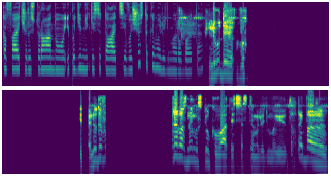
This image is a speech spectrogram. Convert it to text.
кафе чи ресторану і подібні якісь ситуації. Ось що з такими людьми робити? Люди вих... люди в- Треба з ними спілкуватися з тими людьми. Треба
